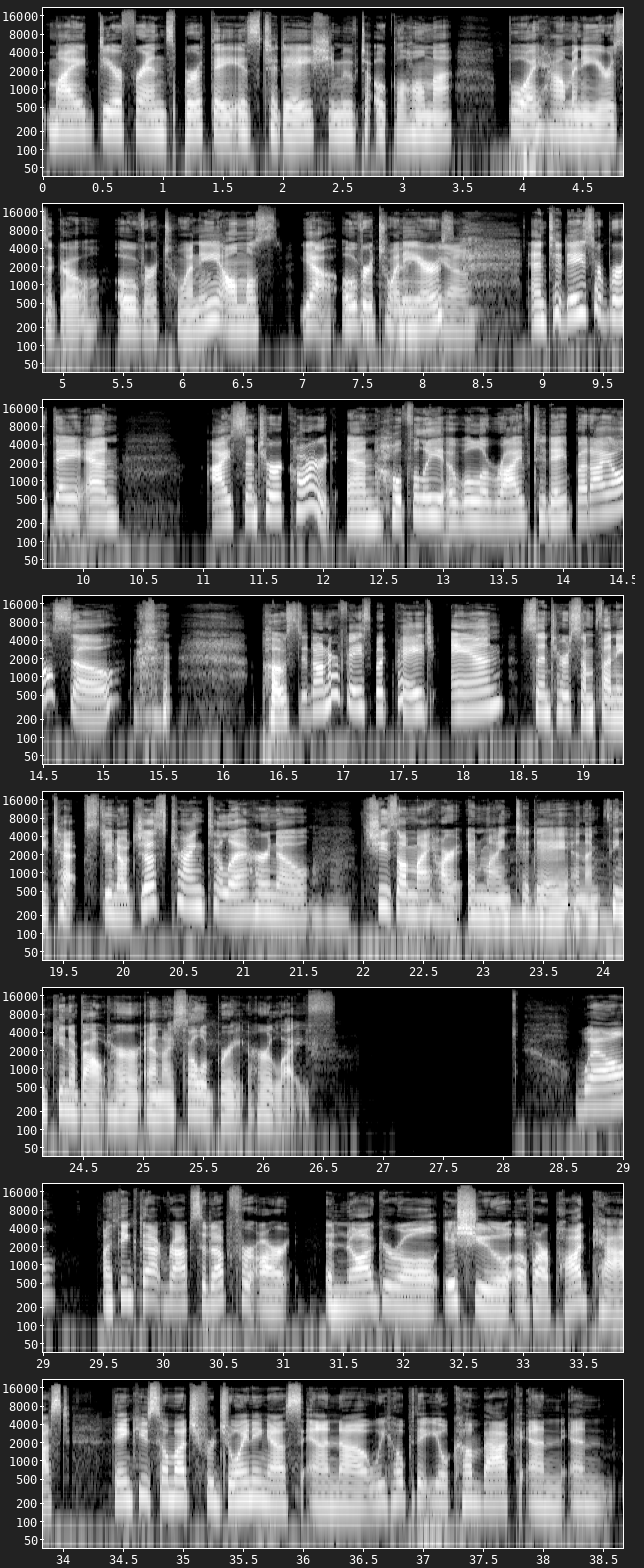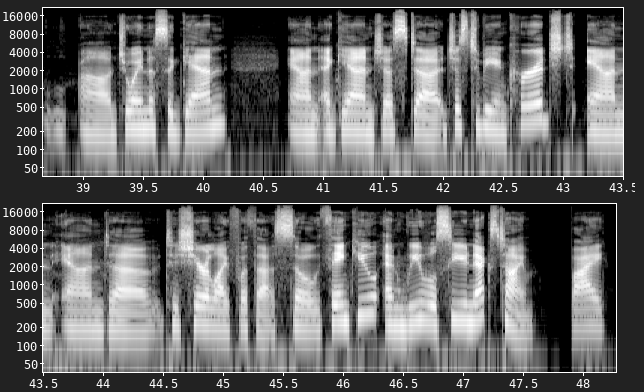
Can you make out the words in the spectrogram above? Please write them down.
my dear friend's birthday is today. She moved to Oklahoma. Boy, how many years ago? Over 20, almost, yeah, over 20 years. Yeah. And today's her birthday, and I sent her a card, and hopefully it will arrive today. But I also posted on her Facebook page and sent her some funny text, you know, just trying to let her know mm-hmm. she's on my heart and mind mm-hmm. today and I'm mm-hmm. thinking about her and I celebrate her life. Well, I think that wraps it up for our inaugural issue of our podcast. Thank you so much for joining us, and uh, we hope that you'll come back and and uh, join us again. And again just uh, just to be encouraged and and uh, to share life with us. So thank you and we will see you next time. Bye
